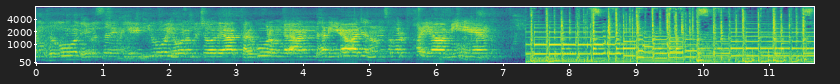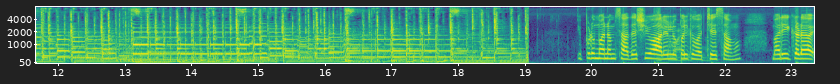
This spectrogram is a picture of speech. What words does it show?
భూర్భువస్వాత్సర్గవేనం సమర్పయామి. ఇప్పుడు మనం సదాశివ ఆలయం లోపలికి వచ్చేసాము. మరి ఇక్కడ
